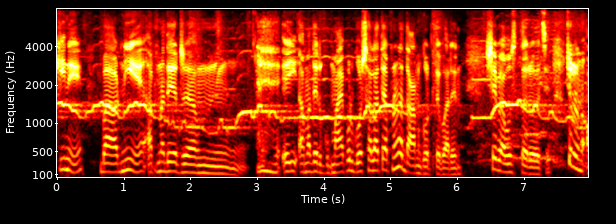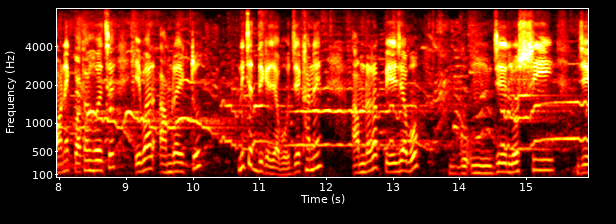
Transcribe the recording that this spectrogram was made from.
কিনে বা নিয়ে আপনাদের এই আমাদের মায়াপুর গোশালাতে আপনারা দান করতে পারেন। সে ব্যবস্থা রয়েছে। চলুন, অনেক কথা হয়েছে। এবার আমরা একটু নিচের দিকে যাব, যেখানে আপনারা পেয়ে যাব যে লস্যি, যে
